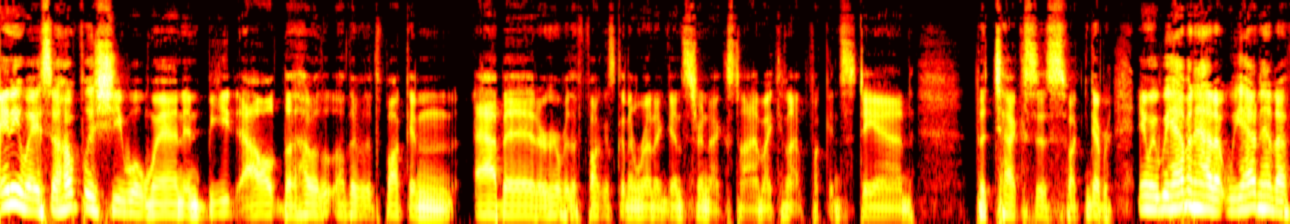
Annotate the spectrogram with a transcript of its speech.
Anyway, so hopefully she will win and beat out the other the fucking Abbott or whoever the fuck is going to run against her next time. I cannot fucking stand the Texas fucking government. Anyway, we haven't had a we haven't had a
